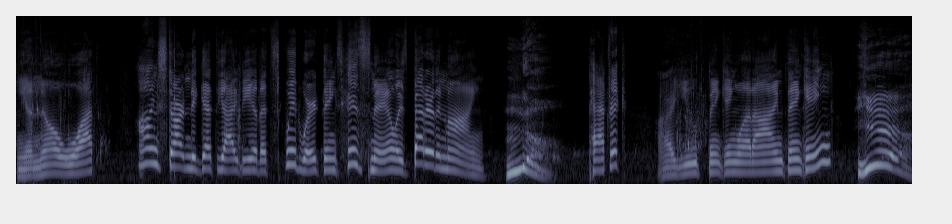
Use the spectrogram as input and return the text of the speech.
You know what? I'm starting to get the idea that Squidward thinks his snail is better than mine. No. Patrick, are you thinking what I'm thinking? Yeah,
